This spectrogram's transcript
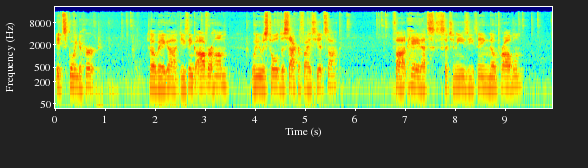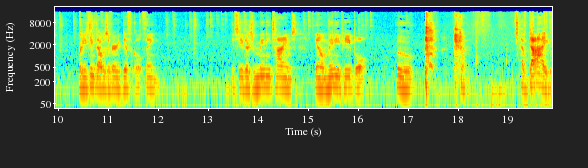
it's going to hurt to obey God. Do you think Avraham, when he was told to sacrifice Yitzhak, thought, hey, that's such an easy thing, no problem? Or do you think that was a very difficult thing? You see, there's many times, you know, many people who have died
